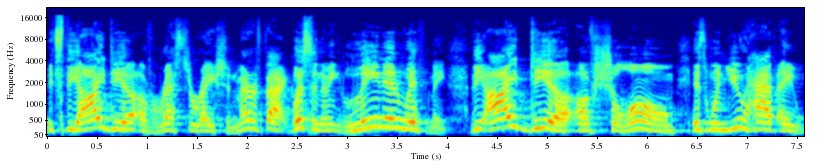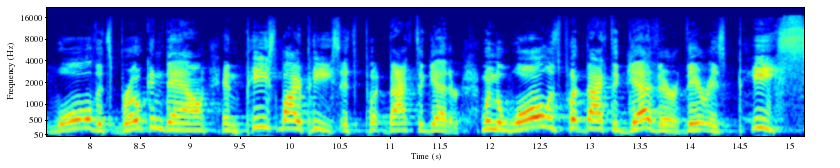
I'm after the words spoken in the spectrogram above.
It's the idea of restoration. Matter of fact, listen to me, lean in with me. The idea of shalom is when you have a wall that's broken down and piece by piece it's put back together. When the wall is put back together, there is peace.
